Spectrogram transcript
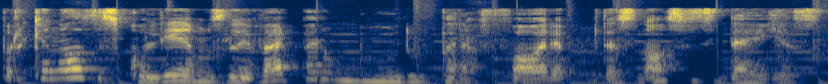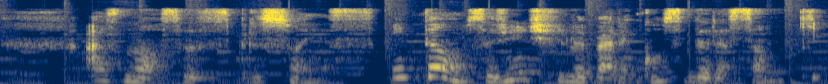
Porque nós escolhemos levar para o mundo, para fora das nossas ideias, as nossas expressões. Então, se a gente levar em consideração que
